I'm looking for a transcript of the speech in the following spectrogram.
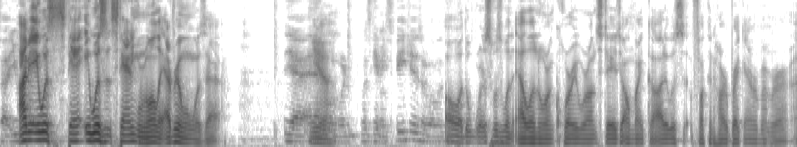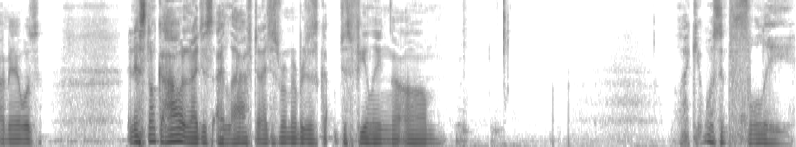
so you. I mean, it was sta- it wasn't standing room only. Everyone was there. Yeah, and Yeah. everyone was giving speeches or what was? Oh, the worst was when Eleanor and Corey were on stage. Oh my god, it was fucking heartbreaking. I remember. I mean, it was. And I snuck out, and I just I laughed, and I just remember just just feeling um like it wasn't fully.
